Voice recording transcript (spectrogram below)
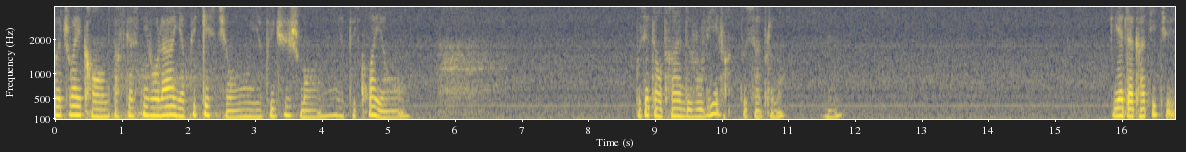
Votre joie est grande parce qu'à ce niveau-là, il n'y a plus de questions, il n'y a plus de jugement, il n'y a plus de croyants. Vous êtes en train de vous vivre, tout simplement. Il y a de la gratitude.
